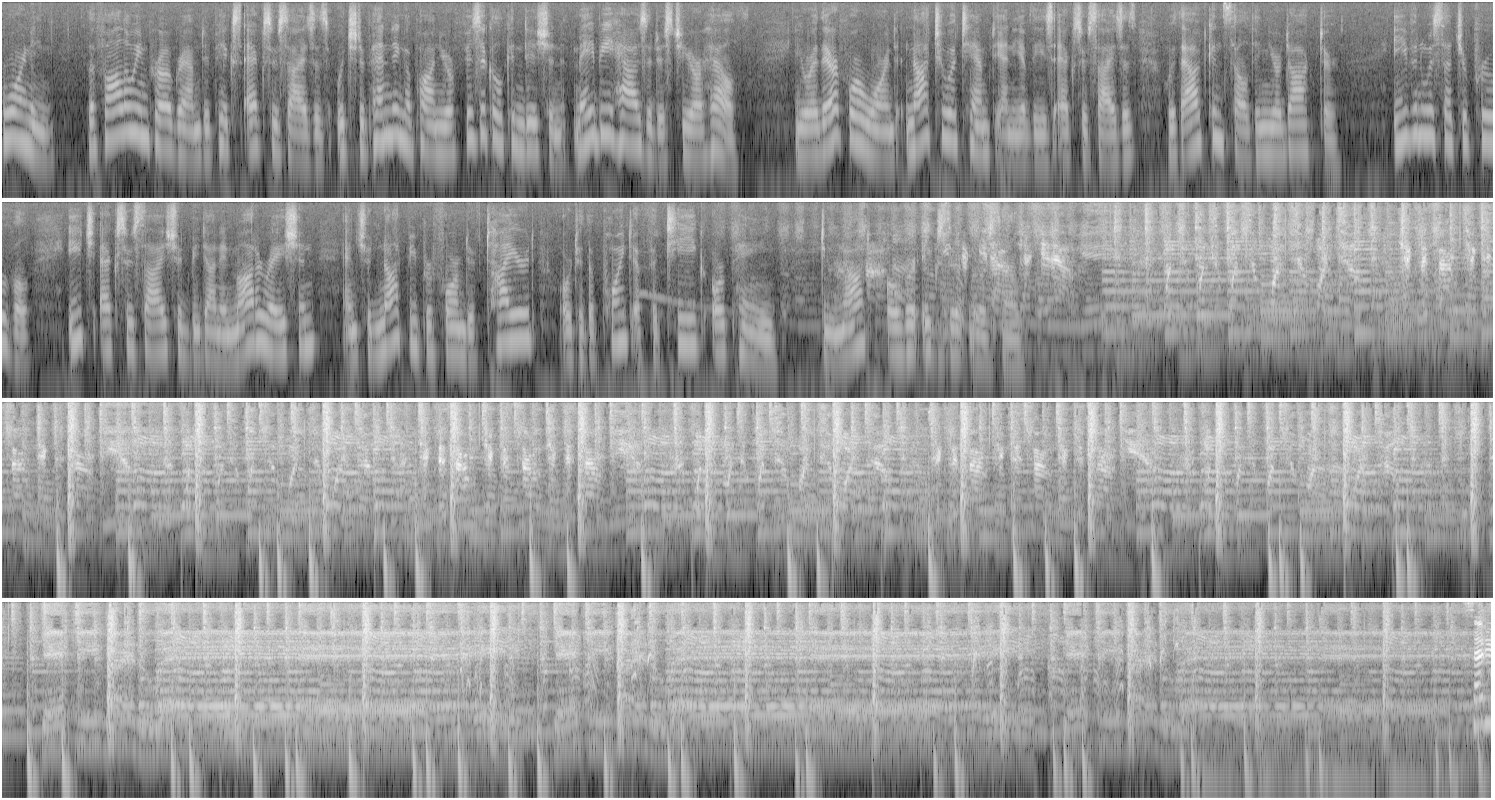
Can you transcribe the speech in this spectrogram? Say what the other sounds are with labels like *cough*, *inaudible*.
Warning. The following program depicts exercises which, depending upon your physical condition, may be hazardous to your health. You are therefore warned not to attempt any of these exercises without consulting your doctor. Even with such approval, each exercise should be done in moderation and should not be performed if tired or to the point of fatigue or pain. Do not overexert yourself. Two. Check this out, check this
